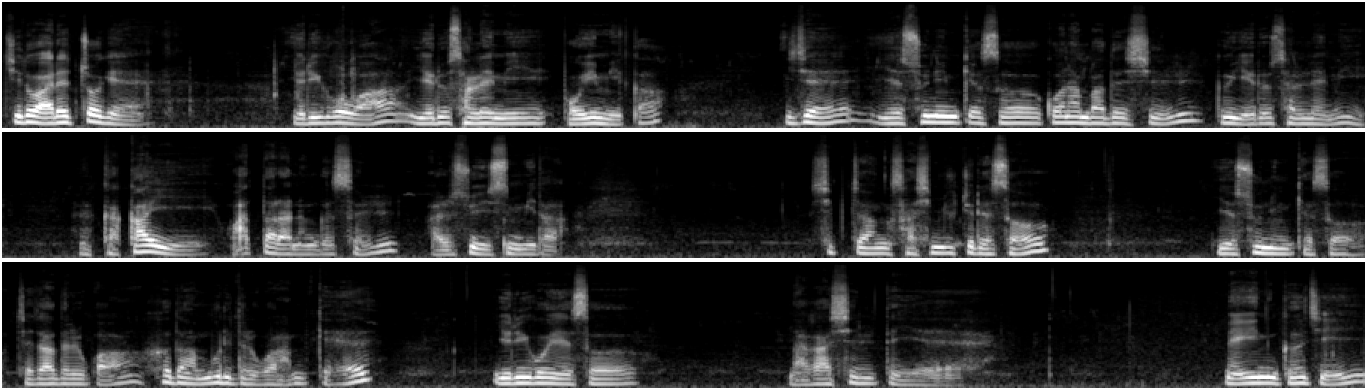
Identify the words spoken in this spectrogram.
지도 아래쪽에 여리고와 예루살렘이 보입니까? 이제 예수님께서 고난받으실 그 예루살렘이 가까이 왔다라는 것을 알 수 있습니다. 10장 46절에서 예수님께서 제자들과 허다 무리들과 함께 여리고에서 나가실 때에 메인 거지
